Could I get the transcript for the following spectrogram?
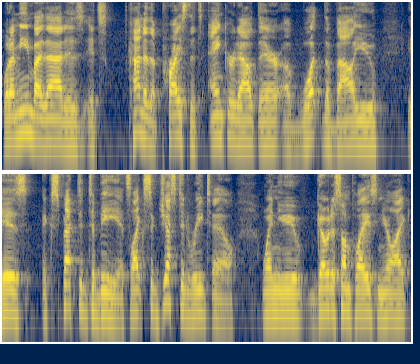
what I mean by that is it's kind of the price that's anchored out there of what the value is expected to be. It's like suggested retail when you go to some place and you're like,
